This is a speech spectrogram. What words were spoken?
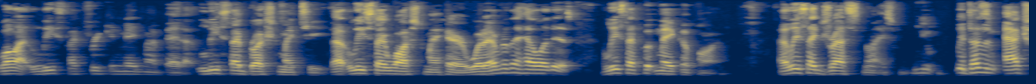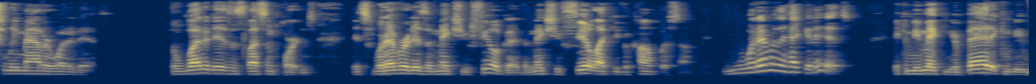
well, at least I freaking made my bed. At least I brushed my teeth. At least I washed my hair. Whatever the hell it is. At least I put makeup on. At least I dressed nice. It doesn't actually matter what it is. The what it is is less important. It's whatever it is that makes you feel good, that makes you feel like you've accomplished something. Whatever the heck it is. It can be making your bed. It can be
